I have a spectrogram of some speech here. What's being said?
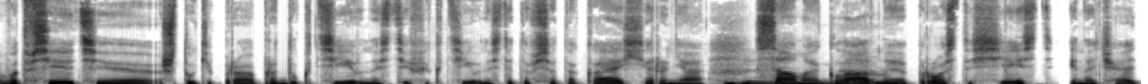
вот все эти штуки про продуктивность, эффективность, это все такая херня. Мгм. Самое Да. главное просто сесть и начать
